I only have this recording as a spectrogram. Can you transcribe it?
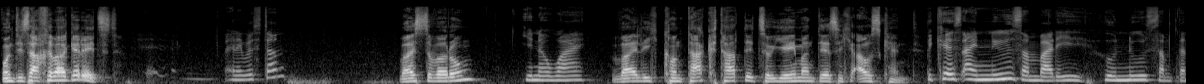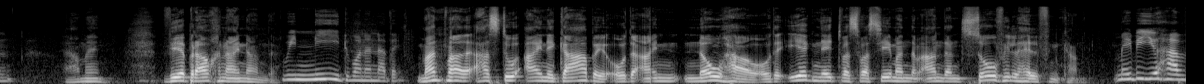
Und die Sache war geritzt. and it was done. Weißt du warum? You know why? Weil ich Kontakt hatte zu jemand, der sich auskennt. Because I knew somebody who knew something. Amen. Wir brauchen einander. We need one another. Manchmal hast du eine Gabe oder ein Know-how oder irgendetwas, was jemandem anderen so viel helfen kann. Maybe you have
